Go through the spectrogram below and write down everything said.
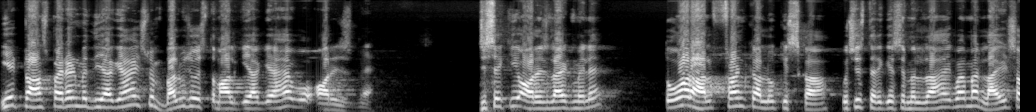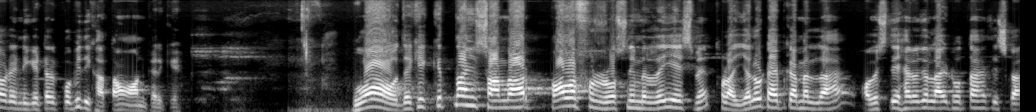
ये ट्रांसपेरेंट में दिया गया है, इसमें बल्ब जो इस्तेमाल किया गया है वो ऑरेंज में, जिससे कि ऑरेंज लाइट मिले। तो ओवरऑल फ्रंट का लुक इसका कुछ इस तरीके से मिल रहा है। एक बार मैं लाइट्स और इंडिकेटर को भी दिखाता हूँ ऑन करके। वाह देखिए कितना ही शानदार पावरफुल रोशनी मिल रही है इसमें। थोड़ा येलो टाइप का मिल रहा है। ऑब्वियसली हेलोजन लाइट होता है तो इसका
